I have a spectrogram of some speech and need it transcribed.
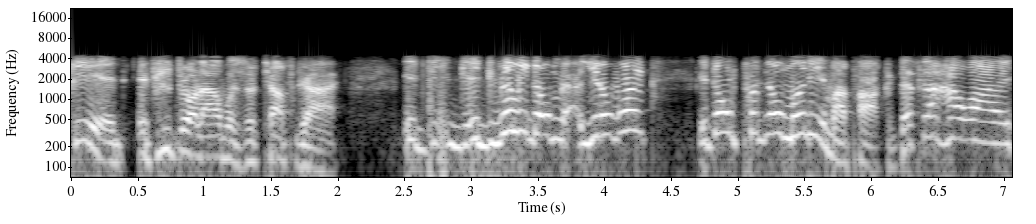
cared if you thought I was a tough guy. It, it, it really don't. You know what? It don't put no money in my pocket. That's not how I.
